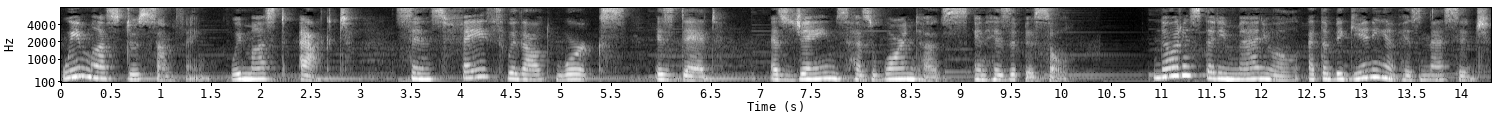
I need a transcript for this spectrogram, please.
We must do something, we must act, since faith without works is dead, as James has warned us in his epistle. Notice that Emmanuel, at the beginning of his message,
